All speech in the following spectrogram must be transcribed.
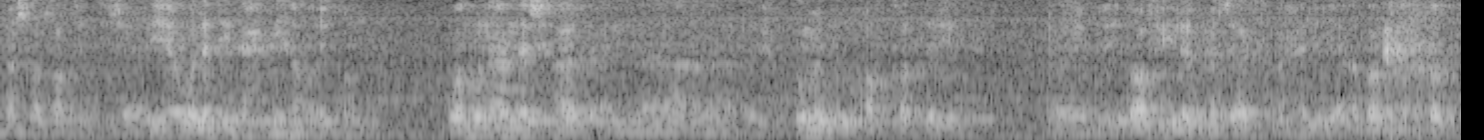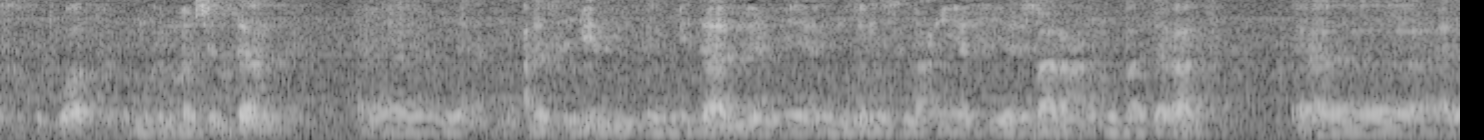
النشاطات التجارية والتي تحميها أيضا. وهنا نشهد أن الحكومة المؤقتة بالإضافة إلى المجالس المحلية أيضا أخذت خطوات مهمة جدا آه، على سبيل المثال يعني المدن الصناعية هي عبارة عن مبادرات آه،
